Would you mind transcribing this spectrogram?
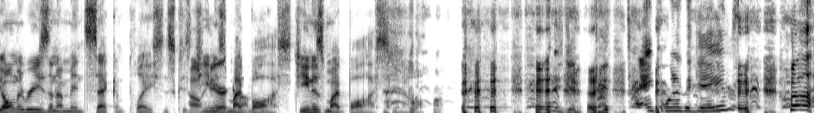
the only reason I'm in second place is because oh, Gina's my comes. boss. Gina's my boss, you know. did you, did you tank one of the games? well,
